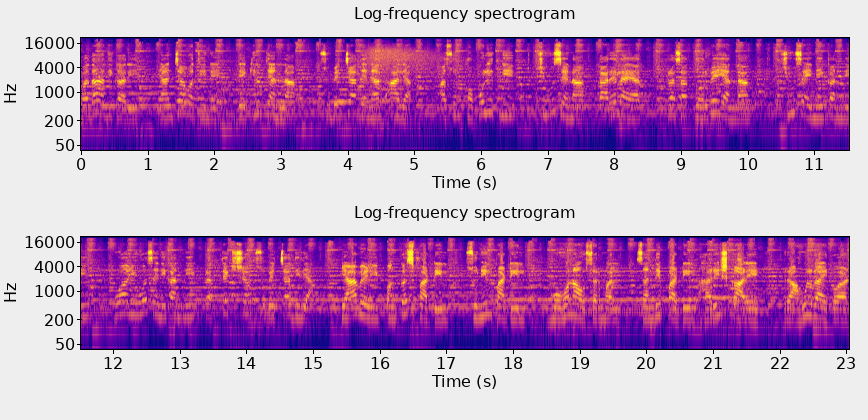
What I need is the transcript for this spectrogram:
पदाधिकारी यांच्या वतीने देखील त्यांना शुभेच्छा देण्यात आल्या असून खपोलीतली शिवसेना कार्यालयात प्रसाद थोरवे यांना शिवसैनिकांनी व युवसैनिकांनी प्रत्यक्ष शुभेच्छा दिल्या. यावेळी पंकज पाटील सुनील पाटील मोहन अवसरमल संदीप पाटील हरीश काळे राहुल गायकवाड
